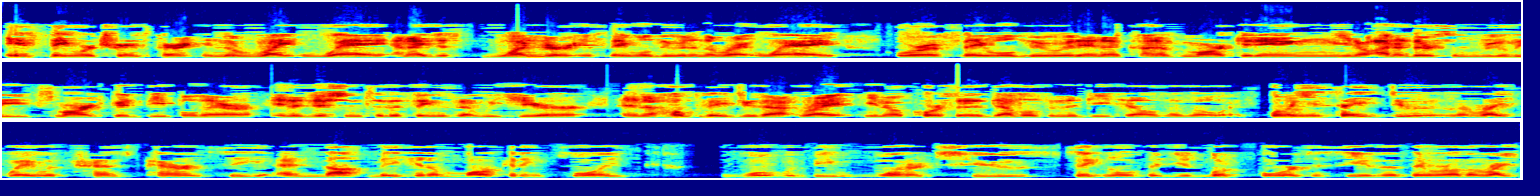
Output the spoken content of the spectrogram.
if they were transparent in the right way. And I just wonder if they will do it in the right way or if they will do it in a kind of marketing, you know, I don't, there's some really smart, good people there in addition to the things that we hear. And I hope they do that right. You know, of course, the devil's in the details as always. Well, when you say do it in the right way with transparency and not make it a marketing ploy, what would be one or two signals that you'd look for to see that they were on the right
